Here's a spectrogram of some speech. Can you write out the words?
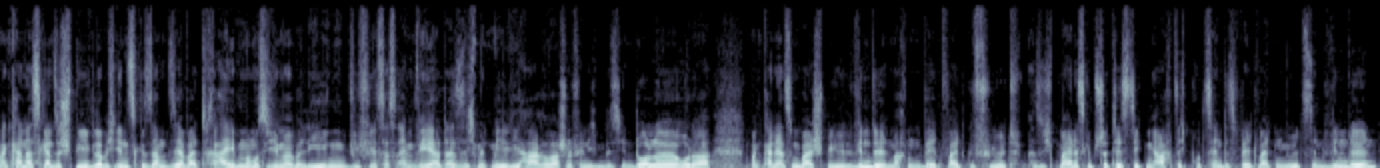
Man kann das ganze Spiel, glaube ich, insgesamt sehr weit treiben. Man muss sich immer überlegen, wie viel ist das einem wert. Also sich mit Mehl die Haare waschen, finde ich ein bisschen dolle. Oder man kann ja zum Beispiel Windeln machen, weltweit gefühlt. Also ich meine, es gibt Statistiken, 80 Prozent des weltweiten Mülls sind Windeln,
